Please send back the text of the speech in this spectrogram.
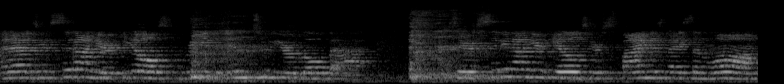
And as you sit on your heels, breathe into your low back. So you're sitting on your heels, your spine is nice and long.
